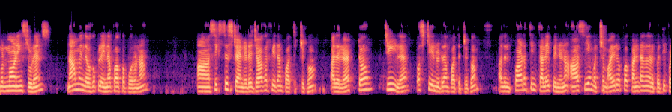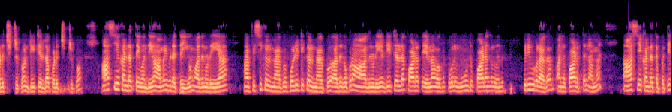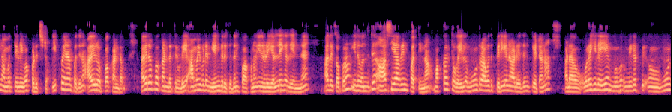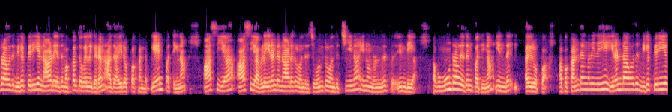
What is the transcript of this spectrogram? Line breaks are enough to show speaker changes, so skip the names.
Good morning students நாம் இந்த வகுப்பில் என்ன பார்க்க போகிறோன்னா சிக்ஸ்த்து ஸ்டாண்டர்டு ஜாகிரஃபி தான் பார்த்துட்ருக்கோம். அதில் டேர்ம் த்ரீயில் ஃபஸ்ட் யூனிட் தான் பார்த்துட்ருக்கோம். அதில் பாடத்தின் தலைப்பு என்னென்னா ஆசிய மற்றும் ஐரோப்பா கண்டங்களை பற்றி படிச்சுட்ருக்கோம். டீட்டெயில்டாக படிச்சுட்ருக்கோம். ஆசிய கண்டத்தை வந்தையும் அமைவிடத்தையும் அதனுடைய ஃபிசிக்கல் மேப்பு பொலிட்டிக்கல் மேப்பு அதுக்கப்புறம் அதனுடைய டீட்டெயில்டாக பாடத்தை எல்லாம் வகுப்புகளும் மூன்று பாடங்கள் வந்து பிரிவுகளாக அந்த பாடத்தை நம்ம ஆசிய கண்டத்தை பற்றி நம்ம தெளிவாக படிச்சிட்டோம். இப்போ என்னன்னு பார்த்தீங்கன்னா ஐரோப்பா கண்டம். ஐரோப்பா கண்டத்தினுடைய அமைவிடம் எங்கே இருக்குதுன்னு பார்க்கணும். இதனுடைய எல்லைகள் என்ன? அதுக்கப்புறம் இது வந்துட்டு ஆசியாவின் பார்த்தீங்கன்னா மக்கள் தொகையில் மூன்றாவது பெரிய நாடு எதுன்னு கேட்டோன்னா ஆனால் உலகிலேயே மிக மிக மூன்றாவது மிகப்பெரிய நாடு எது மக்கள் தொகையில்னு கேட்டானா அது ஐரோப்பா கண்டம். ஏன்னு பார்த்தீங்கன்னா ஆசியா ஆசியாவில் இரண்டு நாடுகள் வந்துருச்சு. ஒன்று வந்து சீனா இன்னொன்று வந்து இந்தியா. அப்போ மூன்றாவது எதுன்னு பார்த்தீங்கன்னா இந்த ஐரோப்பா. அப்போ கண்டங்களிலேயே இரண்டாவது மிகப்பெரிய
